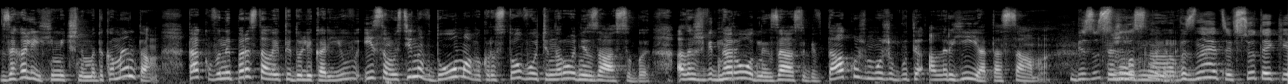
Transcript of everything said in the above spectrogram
взагалі хімічним медикаментам. Так вони перестали йти до лікарів і самостійно вдома використовують народні засоби. Але ж від народних засобів також може бути алергія та сама. Це ж Безусловно. рослини. Вы знаете, все-таки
